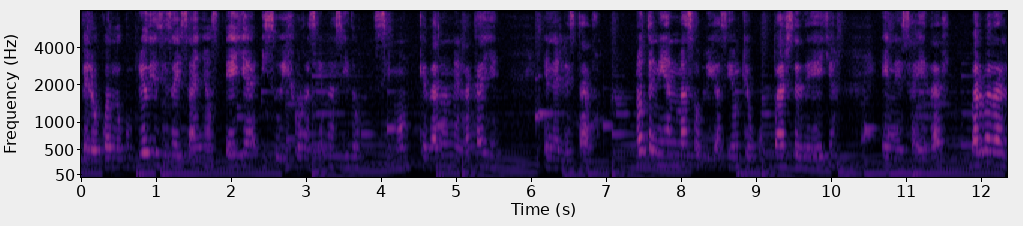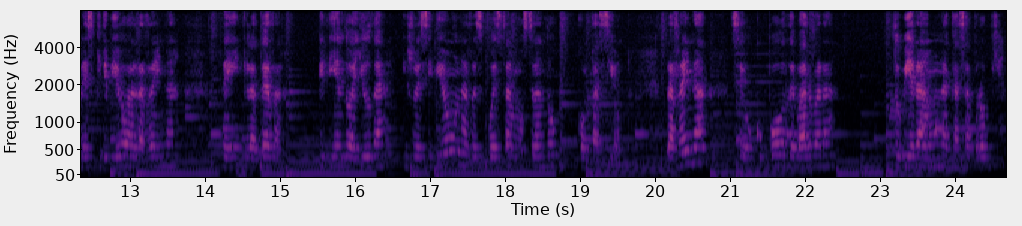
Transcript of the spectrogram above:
pero cuando cumplió 16 años, ella y su hijo recién nacido, Simón, quedaron en la calle, en el estado. No tenían más obligación que ocuparse de ella en esa edad. Bárbara le escribió a la reina de Inglaterra pidiendo ayuda y recibió una respuesta mostrando compasión. La reina se ocupó de Bárbara tuviera una casa propia.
